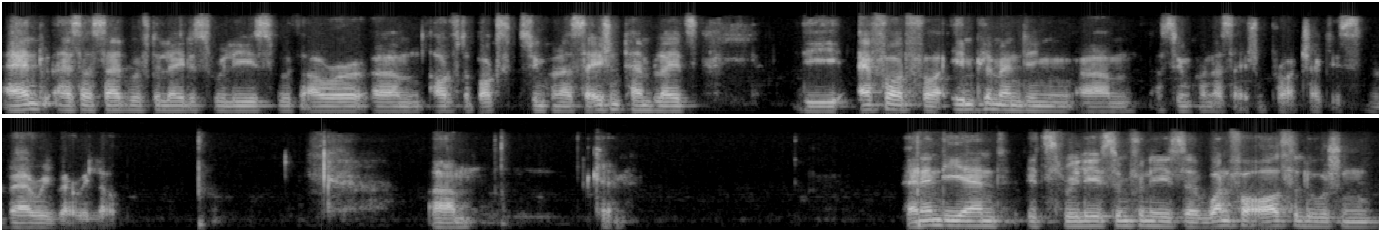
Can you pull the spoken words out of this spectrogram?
And as I said, with the latest release, with our um, out-of-the-box synchronization templates, the effort for implementing um, a synchronization project is very, very low. Um, okay. And in the end, it's really Symphony is a one for all solution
